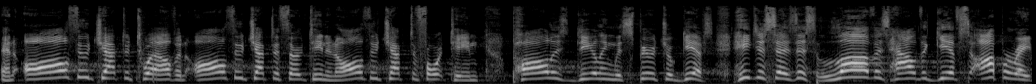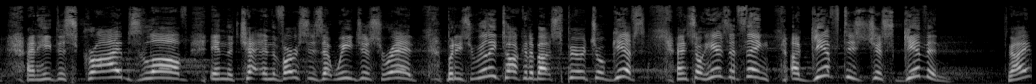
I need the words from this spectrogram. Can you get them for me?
And all through chapter 12 and all through chapter 13 and all through chapter 14, Paul is dealing with spiritual gifts. He just says this love is how the gifts operate. And he describes love in the, cha- in the verses that we just read. But he's really talking about spiritual gifts. And so here's the thing a gift is just given, right?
